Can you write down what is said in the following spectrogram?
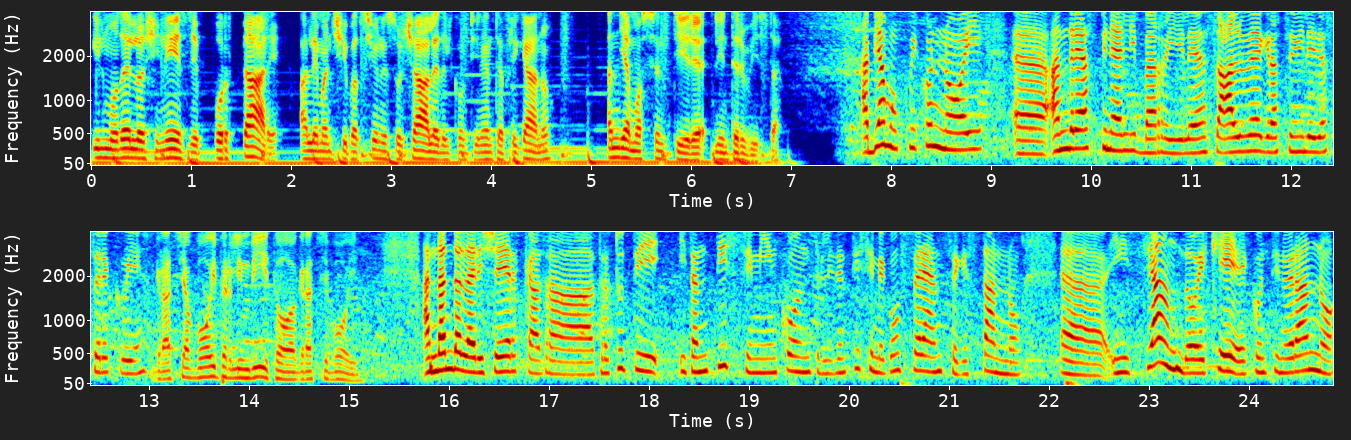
il modello cinese portare all'emancipazione sociale del continente africano? Andiamo a sentire l'intervista. Abbiamo qui con noi eh, Andrea Spinelli Barrile. Salve, grazie mille di essere qui. Grazie a voi per l'invito, grazie a voi andando alla ricerca tra, tra, tutti i tantissimi incontri, le tantissime conferenze che stanno eh, iniziando e che continueranno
